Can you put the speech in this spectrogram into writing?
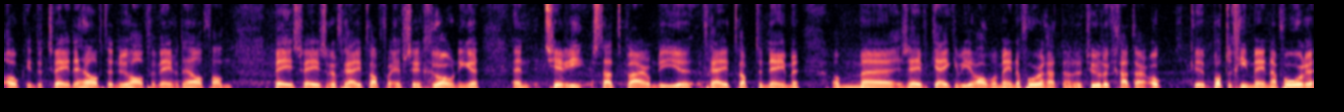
ook in de tweede helft. En nu halverwege de helft van PSV is er een vrije trap voor FC Groningen. En Thierry staat klaar om die uh, vrije trap te nemen. Om uh, eens even kijken wie er allemaal mee naar voren gaat. Nou natuurlijk gaat daar ook uh, Bottegien mee voren.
